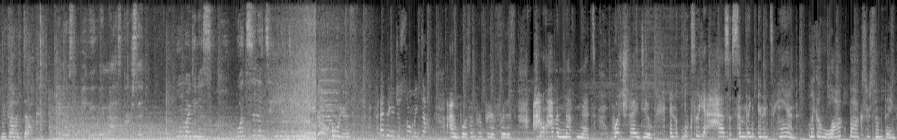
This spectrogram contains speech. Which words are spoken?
we gotta duck. There's the pink and green mask person. Oh my goodness. What's in its hand? Oh my goodness. I think it just saw me duck. I wasn't prepared for this. I don't have enough nets. What should I do? And it looks like it has something in its hand. Like a lockbox or something.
